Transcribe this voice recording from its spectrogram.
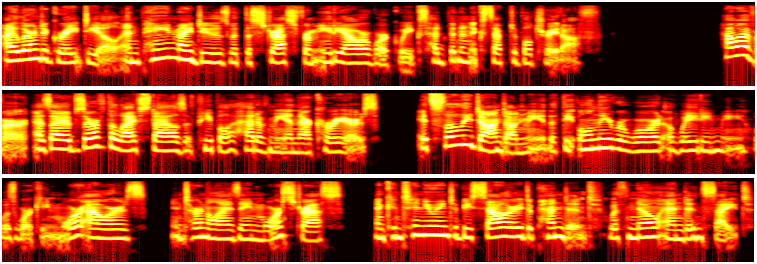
I learned a great deal, and paying my dues with the stress from 80 hour work weeks had been an acceptable trade off. However, as I observed the lifestyles of people ahead of me in their careers, it slowly dawned on me that the only reward awaiting me was working more hours, internalizing more stress, and continuing to be salary dependent with no end in sight.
